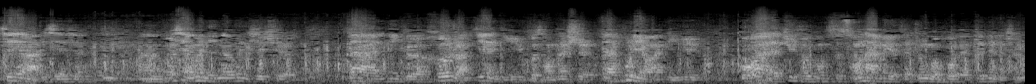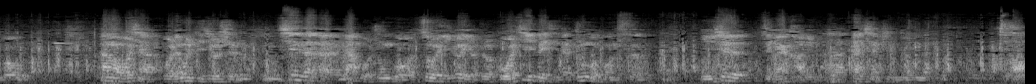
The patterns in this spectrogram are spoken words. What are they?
谢谢马云先生。嗯，我想问您的问题是，在那个和软件领域不同的是，在互联网领域，国外的巨头公司从来没有在中国获得真正的成功。那么，我想我的问题就是，现在的雅虎中国作为一个有着国际背景的中国公司，您是怎样考虑把它带向成功的？好。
